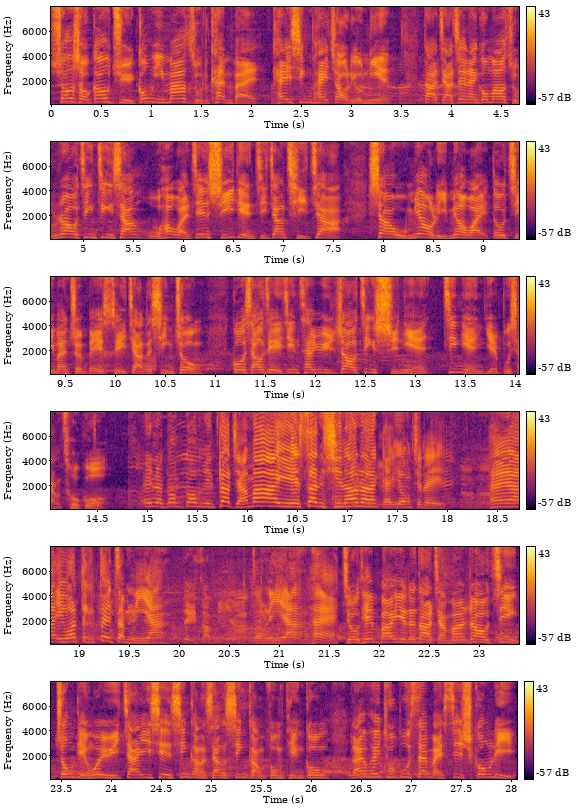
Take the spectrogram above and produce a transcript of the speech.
双手高举，恭迎妈祖的看板，开心拍照留念。大甲镇南宫妈祖绕境进香，五号晚间十一点即将起驾。下午庙里庙外都挤满准备随驾的信众。郭小姐已经参与绕境十年，今年也不想错过。哎，老公恭迎大甲妈阿姨善心，好咱家用一个。哎呀，我等对十年啊，对十年啊，十年啊，嘿。九天八夜的大甲妈绕境，终点位于嘉义县新港乡新港奉天宫，来回徒步三百四十公里。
